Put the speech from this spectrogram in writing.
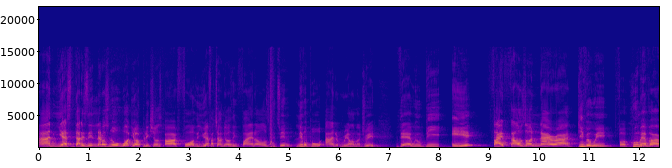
And yes, that is it. Let us know what your predictions are for the UEFA Champions League finals between Liverpool and Real Madrid. There will be a 5,000 naira giveaway for whomever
